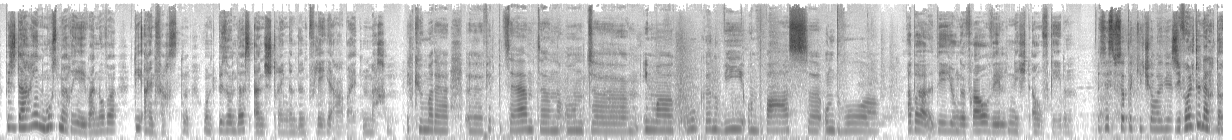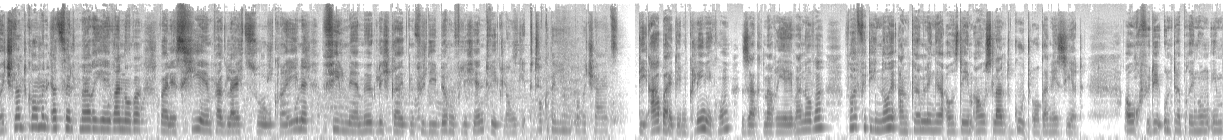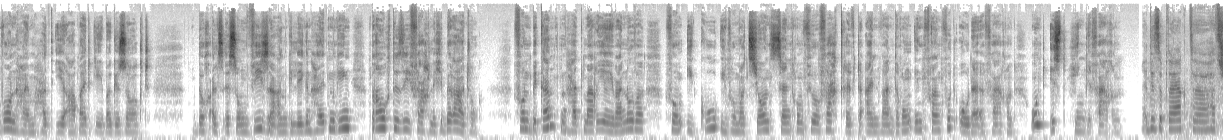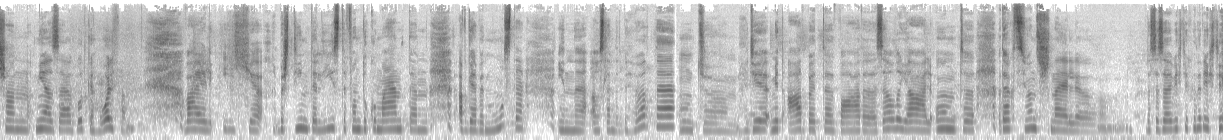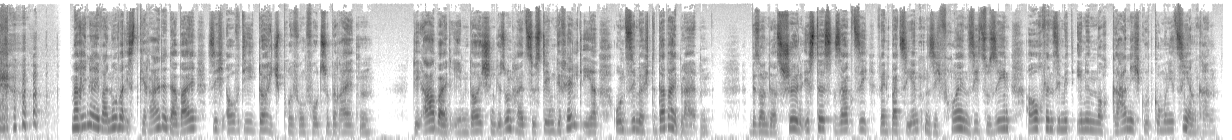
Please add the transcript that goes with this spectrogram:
Bis dahin muss Maria Ivanova die einfachsten und besonders anstrengenden Pflegearbeiten machen. Ich kümmere äh, viele Patienten und äh, immer gucken, wie und was äh, und wo. Aber die junge Frau will nicht aufgeben. Sie wollte nach Deutschland kommen, erzählt Maria Ivanova, weil es hier im Vergleich zur Ukraine viel mehr Möglichkeiten für die berufliche Entwicklung gibt. Die Arbeit im Klinikum, sagt Maria Ivanova, war für die Neuankömmlinge aus dem Ausland gut organisiert. Auch für die Unterbringung im Wohnheim hat ihr Arbeitgeber gesorgt. Doch als es um Visa-Angelegenheiten ging, brauchte sie fachliche Beratung. Von Bekannten hat Maria Ivanova vom IQ-Informationszentrum für Fachkräfteeinwanderung in Frankfurt-Oder erfahren und ist hingefahren. Dieses Projekt hat schon mir sehr gut geholfen, weil ich bestimmte Liste von Dokumenten abgeben musste in Ausländerbehörde und die Mitarbeiter waren sehr loyal und reaktionsschnell. Das ist sehr wichtig und richtig. Marina Ivanova ist gerade dabei, sich auf die Deutschprüfung vorzubereiten. Die Arbeit im deutschen Gesundheitssystem gefällt ihr und sie möchte dabei bleiben. Besonders schön ist es, sagt sie, wenn Patienten sich freuen, sie zu sehen, auch wenn sie mit ihnen noch gar nicht gut kommunizieren kann.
